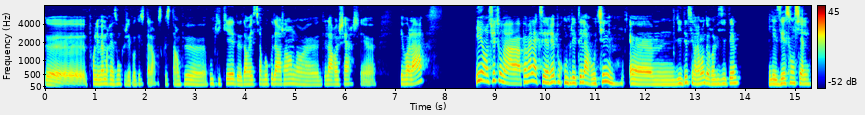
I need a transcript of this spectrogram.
Euh, pour les mêmes raisons que j'évoquais tout à l'heure, parce que c'était un peu euh, compliqué d'investir beaucoup d'argent dans euh, de la recherche et, et, voilà. Et ensuite, on a pas mal accéléré pour compléter la routine. L'idée, c'est vraiment de revisiter les essentiels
